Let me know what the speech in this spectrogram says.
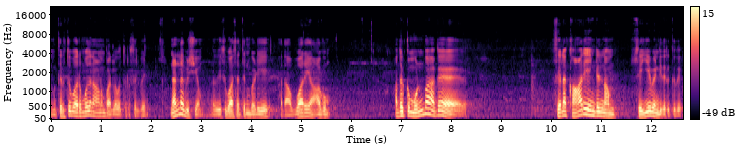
திருத்து வரும்போது நானும் பரலோகத்திற்கு செல்வேன். நல்ல விஷயம். அந்த விசுவாசத்தின்படியே அது அவ்வாறே ஆகும். அதற்கு முன்பாக சில காரியங்கள் நாம் செய்ய வேண்டியது இருக்குது.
